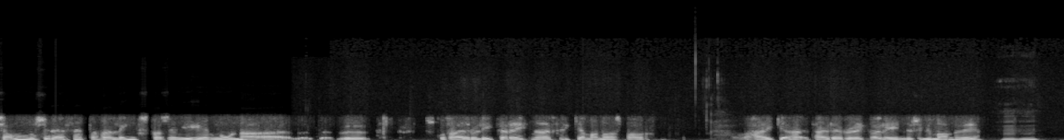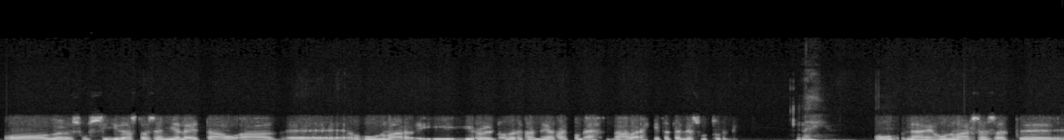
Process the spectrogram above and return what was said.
sjálfsögur er þetta það lengsta sem ég hef núna. Sko það eru líka reiknaðar þryggjamannaðaspár þær eru eitthvað einu sinni mánuði mm -hmm. og svo síðasta sem ég leita á að e, hún var í, í raun og verið þannig að það kom eftir, það var ekkit að telja svo henni. Nei. Og nei, hún var sem sagt, e,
